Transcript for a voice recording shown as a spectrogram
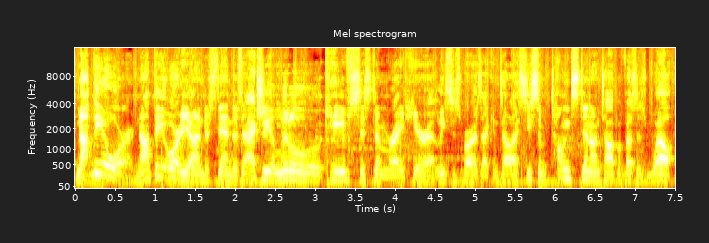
Not the ore, not the ore, you understand. There's actually a little cave system right here, at least as far as I can tell. I see some tungsten on top of us as well,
